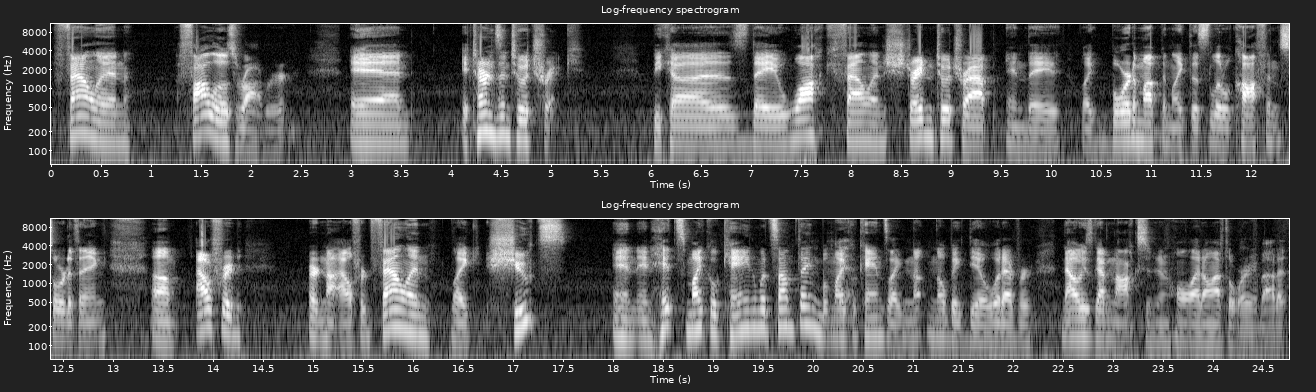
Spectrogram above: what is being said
Fallon follows Robert, and it turns into a trick because they walk Fallon straight into a trap and they like board him up in like this little coffin sort of thing. Um, Alfred, or not Alfred, Fallon like shoots and and hits Michael Caine with something, but Michael Caine's like no no big deal, whatever. Now he's got an oxygen hole. I don't have to worry about it.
